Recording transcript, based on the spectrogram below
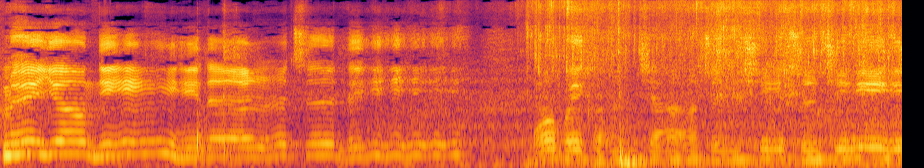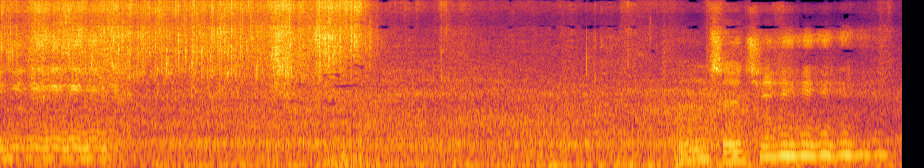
没有你的日子里。我会更加珍惜自己，自己。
